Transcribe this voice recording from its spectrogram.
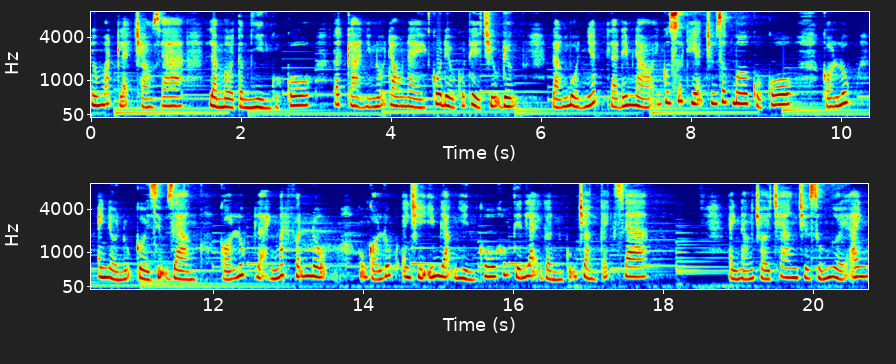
Nước mắt lại trào ra, Làm mờ tầm nhìn của cô. Tất cả những nỗi đau này cô đều có thể chịu đựng. Đáng buồn nhất là đêm nào anh cũng xuất hiện trong giấc mơ của cô. Có lúc anh nở nụ cười dịu dàng, Có lúc là ánh mắt phẫn nộ, Cũng có lúc anh chỉ im lặng nhìn cô không tiến lại gần cũng chẳng cách xa. Ánh nắng trói trang chiếu xuống người anh,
